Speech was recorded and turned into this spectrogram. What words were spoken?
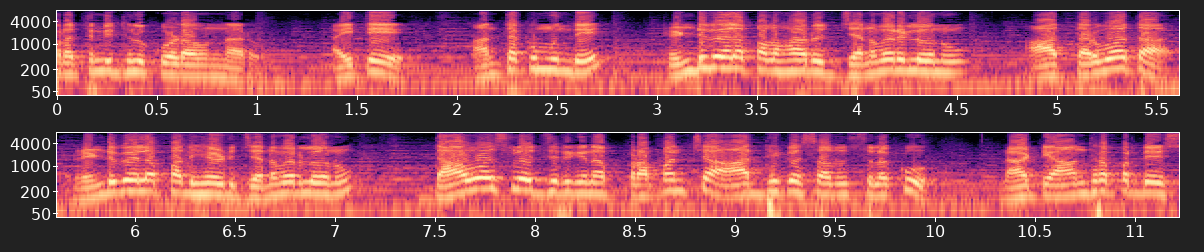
ప్రతినిధులు కూడా ఉన్నారు. అయితే అంతకుముందే రెండు వేల పదహారు జనవరిలోనూ ఆ తర్వాత రెండు వేల పదిహేడు జనవరిలోనూ దావోస్లో జరిగిన ప్రపంచ ఆర్థిక సదస్సులకు నాటి ఆంధ్రప్రదేశ్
